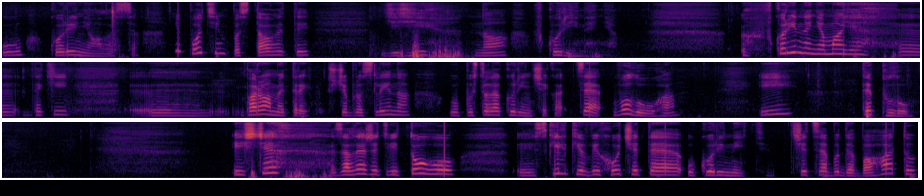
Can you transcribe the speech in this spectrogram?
укорінялася. І потім поставити її на вкорінення. Вкорінення має е, такі е, параметри, щоб рослина випустила корінчика. Це волуга і тепло. І ще залежить від того, е, скільки ви хочете укорінити. Чи це буде багато,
